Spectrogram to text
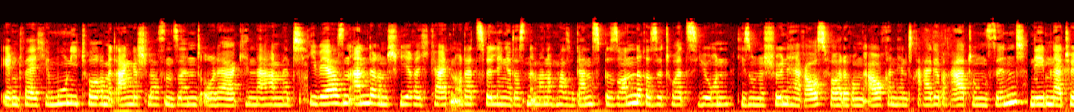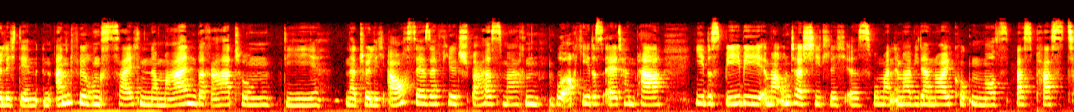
irgendwelche Monitore mit angeschlossen sind oder Kinder mit diversen anderen Schwierigkeiten oder Zwillinge. Das sind immer noch mal so ganz besondere Situationen, die so eine schöne Herausforderung auch in den Trageberatungen sind. Neben natürlich den in Anführungszeichen normalen Beratungen, die natürlich auch sehr, sehr viel Spaß machen, wo auch jedes Elternpaar jedes Baby immer unterschiedlich ist, wo man immer wieder neu gucken muss, was passt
